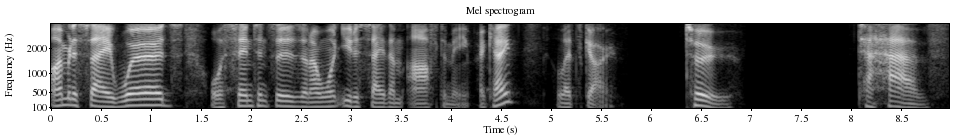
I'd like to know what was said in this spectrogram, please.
I'm going to say words or sentences, and I want you to say them after me. Okay, let's go. To, to have,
